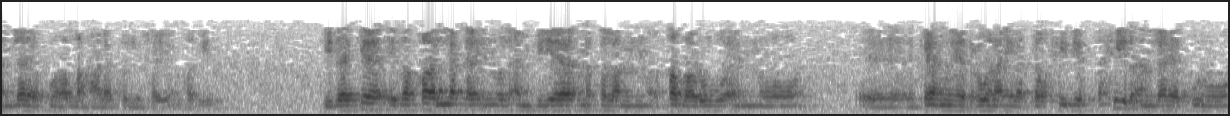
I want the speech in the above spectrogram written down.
أن لا يكون الله على كل شيء قدير. إذا إذا قال لك إنه الأنبياء مثلا صبروا وإنه آه، كانوا يدعون إلى التوحيد يستحيل أن لا يكونوا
